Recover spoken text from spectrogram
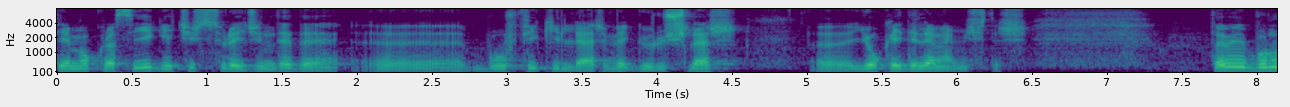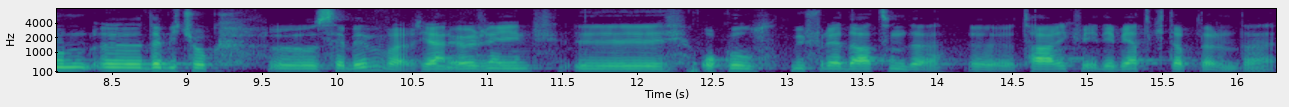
demokrasiye geçiş sürecinde de e, bu fikirler ve görüşler e, yok edilememiştir. Tabii bunun e, da birçok e, sebebi var. Yani örneğin e, okul müfredatında, tarih ve edebiyat kitaplarında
